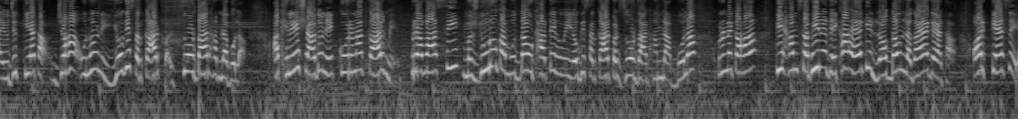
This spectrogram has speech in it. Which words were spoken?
आयोजित किया था, जहाँ उन्होंने योगी सरकार पर जोरदार हमला बोला। अखिलेश यादव ने कोरोना काल में प्रवासी मजदूरों का मुद्दा उठाते हुए योगी सरकार पर जोरदार हमला बोला। उन्होंने कहा कि हम सभी ने देखा है कि लॉकडाउन लगाया गया था और कैसे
